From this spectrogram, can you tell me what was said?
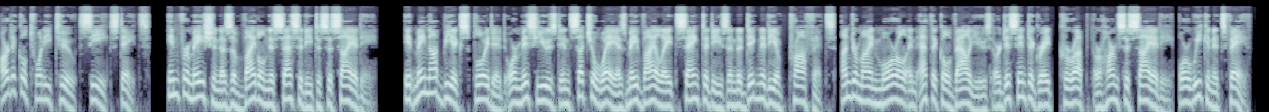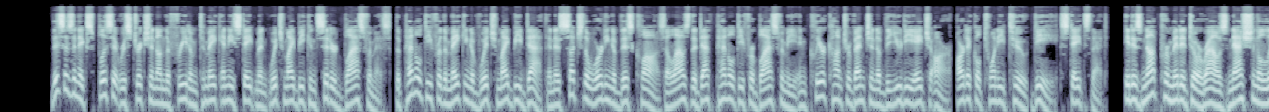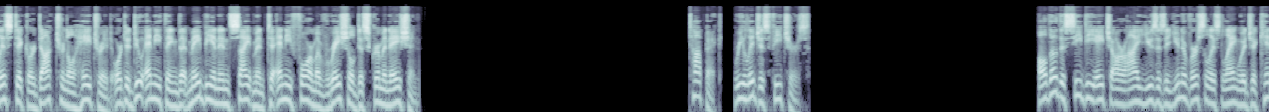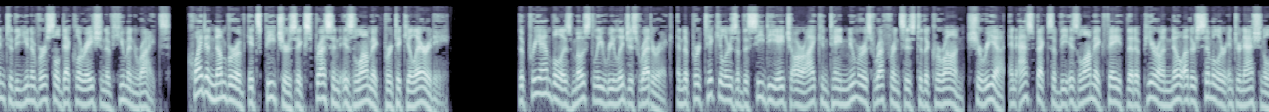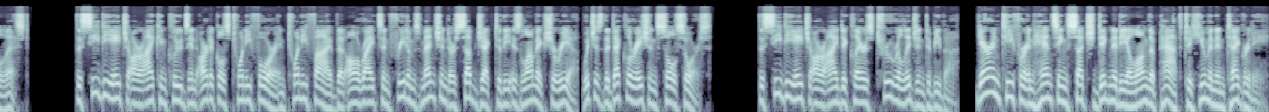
Article 22 c states, "...information is of vital necessity to society. It may not be exploited or misused in such a way as may violate sanctities and the dignity of prophets, undermine moral and ethical values or disintegrate, corrupt or harm society, or weaken its faith." This is an explicit restriction on the freedom to make any statement which might be considered blasphemous, the penalty for the making of which might be death and as such the wording of this clause allows the death penalty for blasphemy in clear contravention of the UDHR. Article 22 d states that it is not permitted to arouse nationalistic or doctrinal hatred or to do anything that may be an incitement to any form of racial discrimination. Religious features Although the CDHRI uses a universalist language akin to the Universal Declaration of Human Rights, quite a number of its features express an Islamic particularity. The preamble is mostly religious rhetoric, and the particulars of the CDHRI contain numerous references to the Quran, Sharia, and aspects of the Islamic faith that appear on no other similar international list. The CDHRI concludes in Articles 24 and 25 that all rights and freedoms mentioned are subject to the Islamic Sharia, which is the declaration's sole source. The CDHRI declares true religion to be the guarantee for enhancing such dignity along the path to human integrity.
